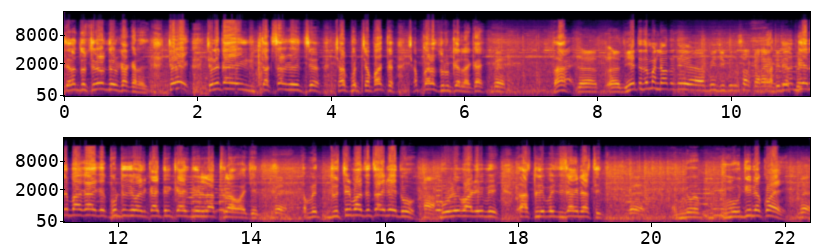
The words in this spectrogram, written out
त्याला दुसऱ्यावर देऊन का करायचं? त्याने त्याने काय टक्सर छप छपाक छपकारा सुरू केलाय काय? बर. हा? येते तर म्हणलं होतं ते बीजेपीचं सरकार आहे ते त्याला देतं. देणं बागा आहे का कुठे देवायचे काहीतरी काय लाच लावायचे. बर. आपण दुसरी माणसं चांगली आहे तो. हा. वाडी बी असली म्हणजे चांगली असते बर. मोदी नको आहे. बर.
